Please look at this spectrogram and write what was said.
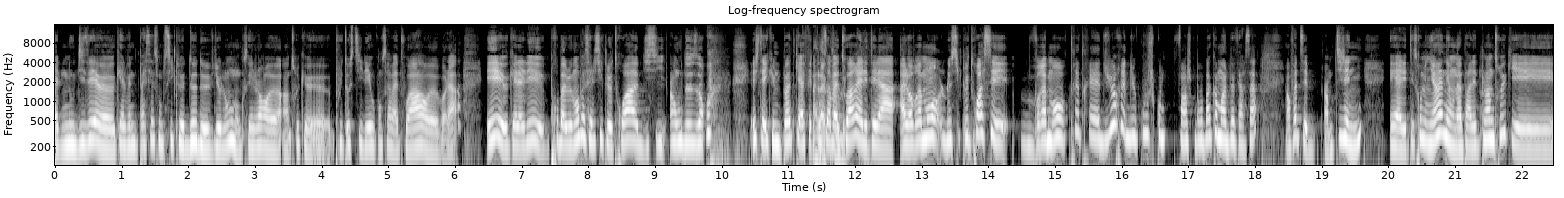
Elle nous disait euh, qu'elle venait de passer son cycle 2 de violon, donc c'est genre euh, un truc euh, plutôt stylé au conservatoire, voilà. Et qu'elle allait probablement passer le cycle 3 d'ici un ou deux ans. et j'étais avec une pote qui a fait le conservatoire et elle était là. Alors vraiment, le cycle 3, c'est vraiment très très dur et du coup, je, comp- je comprends pas comment elle peut faire ça. Et en fait, c'est un petit génie. Et elle était trop mignonne et on a parlé de plein de trucs et,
